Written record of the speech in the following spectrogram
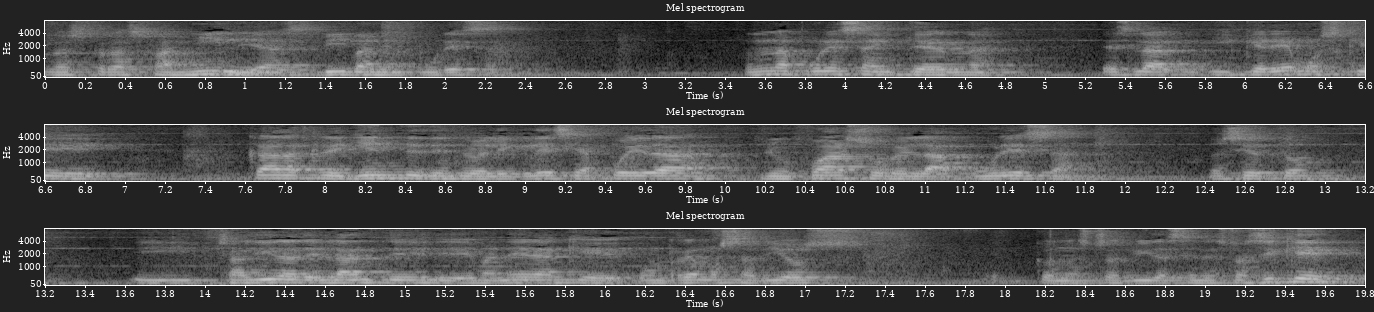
nuestras familias vivan en pureza? En una pureza interna. Es la, y queremos que cada creyente dentro de la iglesia pueda triunfar sobre la pureza, ¿no es cierto? Y salir adelante de manera que honremos a Dios con nuestras vidas en esto. Así que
